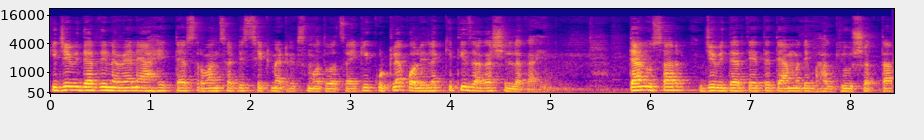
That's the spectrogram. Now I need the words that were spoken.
की जे विद्यार्थी नव्याने आहेत त्या सर्वांसाठी सीट मॅट्रिक्स महत्त्वाचं आहे की कुठल्या कॉलेजला किती जागा शिल्लक आहेत. त्यानुसार जे विद्यार्थी आहेत ते त्यामध्ये भाग घेऊ शकतात.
